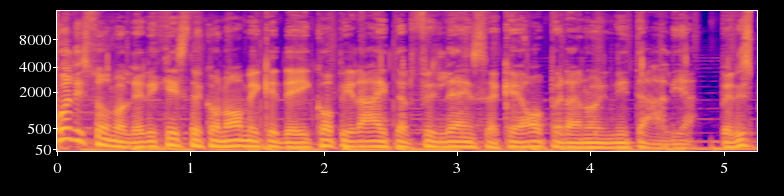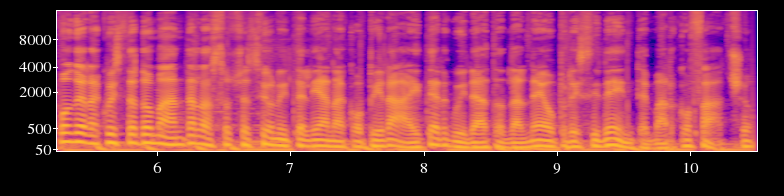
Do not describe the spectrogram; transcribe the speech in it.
Quali sono le richieste economiche dei copywriter freelance che operano in Italia? Per rispondere a questa domanda, l'Associazione Italiana Copywriter, guidata dal neopresidente Marco Faccio,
